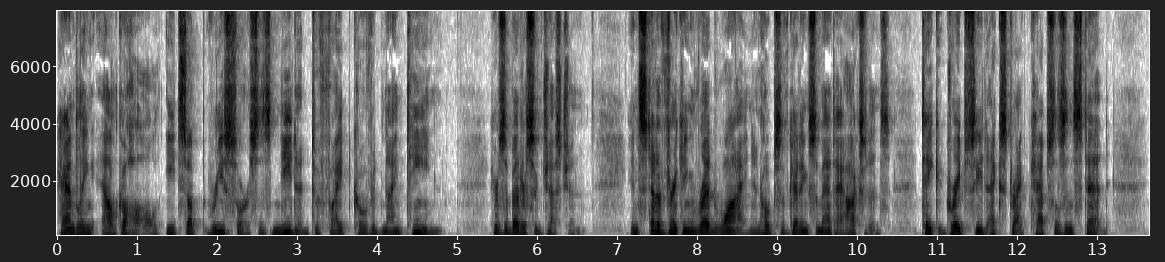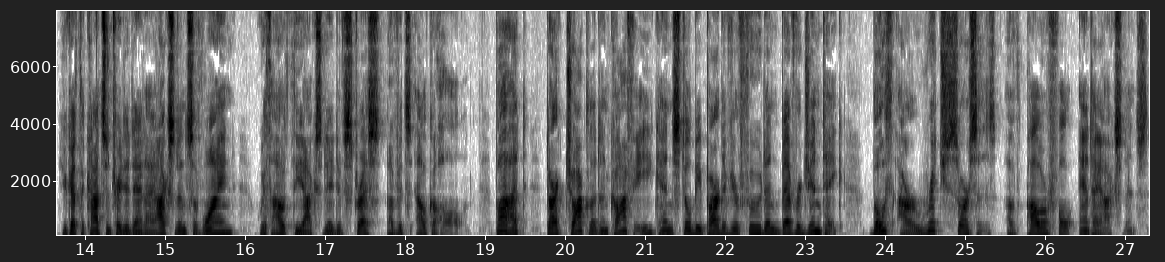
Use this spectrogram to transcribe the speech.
Handling alcohol eats up resources needed to fight COVID 19. Here's a better suggestion. Instead of drinking red wine in hopes of getting some antioxidants, Take grapeseed extract capsules instead. You get the concentrated antioxidants of wine without the oxidative stress of its alcohol. But dark chocolate and coffee can still be part of your food and beverage intake. Both are rich sources of powerful antioxidants.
